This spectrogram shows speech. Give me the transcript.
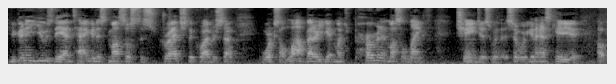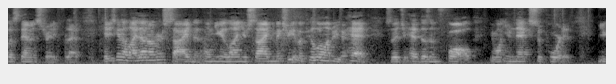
You're going to use the antagonist muscles to stretch the quadricep. It works a lot better. You get much permanent muscle length changes with it. So we're going to ask Katie to help us demonstrate for that. Katie's going to lie down on her side, and at home you're going to lie on your side and make sure you have a pillow under your head so that your head doesn't fall. You want your neck supported. You're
